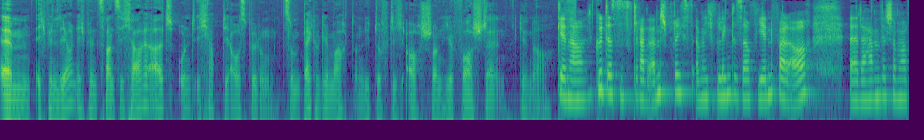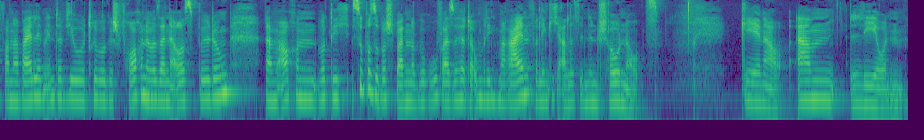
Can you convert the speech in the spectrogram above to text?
ähm, ich bin Leon, ich bin 20 Jahre alt und ich habe die Ausbildung zum Bäcker gemacht und die durfte ich auch schon hier vorstellen. Genau. Genau, gut, dass du es gerade ansprichst. Aber ich verlinke das auf jeden Fall auch. Äh, da haben wir schon mal vor einer Weile im Interview drüber gesprochen, über seine Ausbildung. Ähm, auch ein wirklich super, super spannender Beruf. Also hört da unbedingt mal rein, verlinke ich alles in den Show Notes. Genau. Ähm, Leon.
